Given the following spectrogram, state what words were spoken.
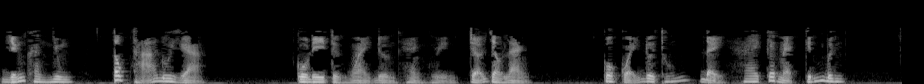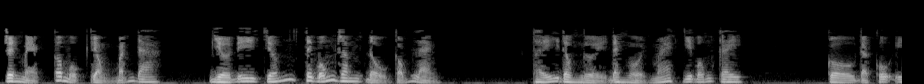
vẫn khăn nhung, tóc thả đuôi gà. Cô đi từ ngoài đường hàng huyện trở vào làng. Cô quẩy đôi thúng đầy hai cái mẹt kính bưng. Trên mẹt có một dòng bánh đa, vừa đi chớm tới bóng râm đầu cổng làng. Thấy đông người đang ngồi mát dưới bóng cây, cô đã cố ý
